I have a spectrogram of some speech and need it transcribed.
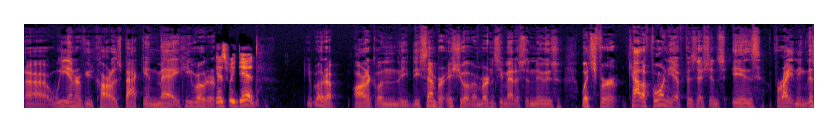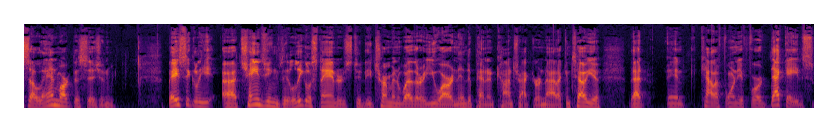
uh, we interviewed Carlos back in May. He wrote a yes, we did. He wrote an article in the December issue of Emergency Medicine News, which for California physicians is frightening. This is a landmark decision, basically uh, changing the legal standards to determine whether you are an independent contractor or not. I can tell you that in California for decades,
